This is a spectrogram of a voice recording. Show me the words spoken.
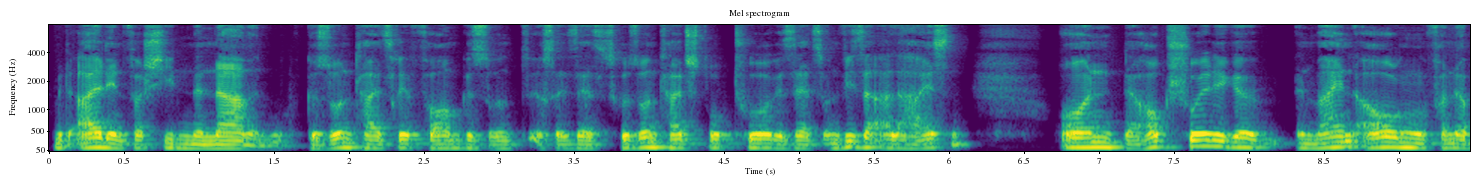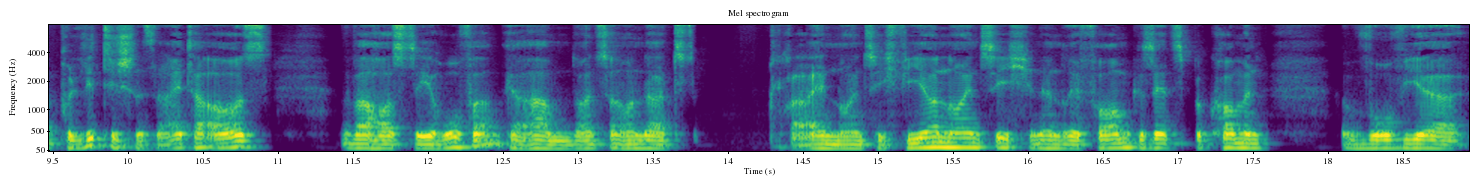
Mit all den verschiedenen Namen. Gesundheitsreform, Gesundheitsgesetz, Gesundheitsstrukturgesetz und wie sie alle heißen. Und der Hauptschuldige in meinen Augen von der politischen Seite aus war Horst Seehofer. Wir haben 1900 93, 94 ein Reformgesetz bekommen, wo wir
